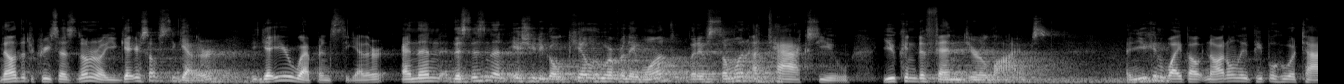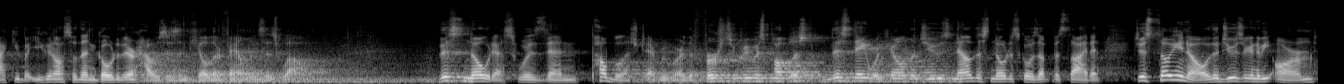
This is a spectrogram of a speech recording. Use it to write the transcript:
Now the decree says, no, no, no, you get yourselves together, you get your weapons together, and then this isn't an issue to go kill whoever they want, but if someone attacks you, you can defend your lives. And you can wipe out not only the people who attack you, but you can also then go to their houses and kill their families as well. This notice was then published everywhere. The first decree was published. This day we're killing the Jews. Now this notice goes up beside it. Just so you know, the Jews are going to be armed,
